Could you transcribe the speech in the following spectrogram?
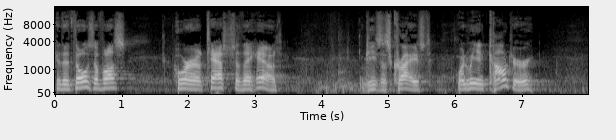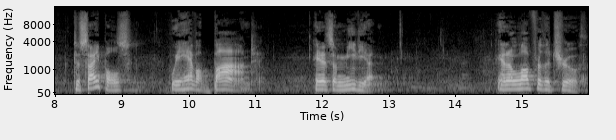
and that those of us who are attached to the head, Jesus Christ, when we encounter disciples, we have a bond, and it's immediate, and a love for the truth.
